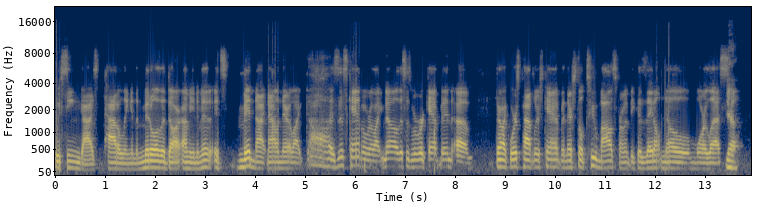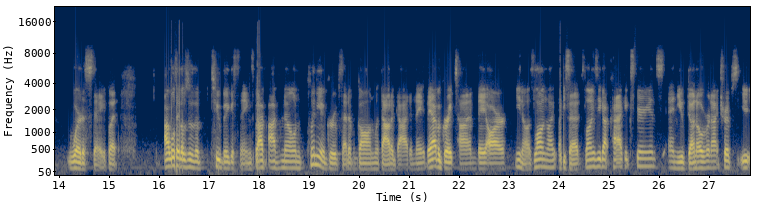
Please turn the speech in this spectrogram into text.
we've seen guys paddling in the middle of the dark. I mean, it's midnight now, and they're like, "Oh, is this camp?" And we're like, "No, this is where we're camping." Um, they're like, "Where's Paddlers Camp?" And they're still two miles from it because they don't know more or less yeah. where to stay. But I will say those are the two biggest things. But I've I've known plenty of groups that have gone without a guide, and they they have a great time. They are, you know, as long like like you said, as long as you got kayak experience and you've done overnight trips, you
